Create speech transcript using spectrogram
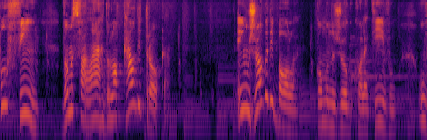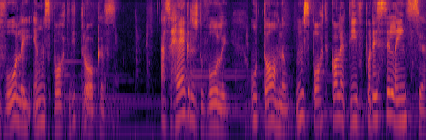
Por fim, vamos falar do local de troca. Em um jogo de bola, como no jogo coletivo, o vôlei é um esporte de trocas. As regras do vôlei o tornam um esporte coletivo por excelência.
